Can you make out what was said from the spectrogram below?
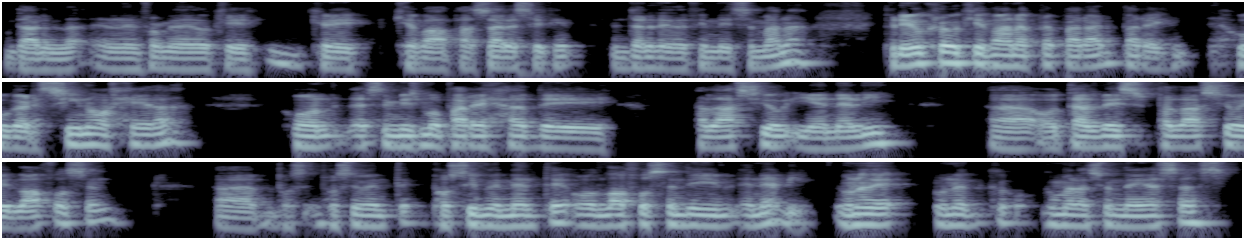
dar el informe de lo que cree que va a pasar este fin, durante el fin de semana. Pero yo creo que van a preparar para jugar sin Ojeda con ese mismo pareja de Palacio y Eneli, uh, o tal vez Palacio y Lawfulson, uh, posiblemente, posiblemente, o Cindy en Eddie. Una, de, una combinación de esas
